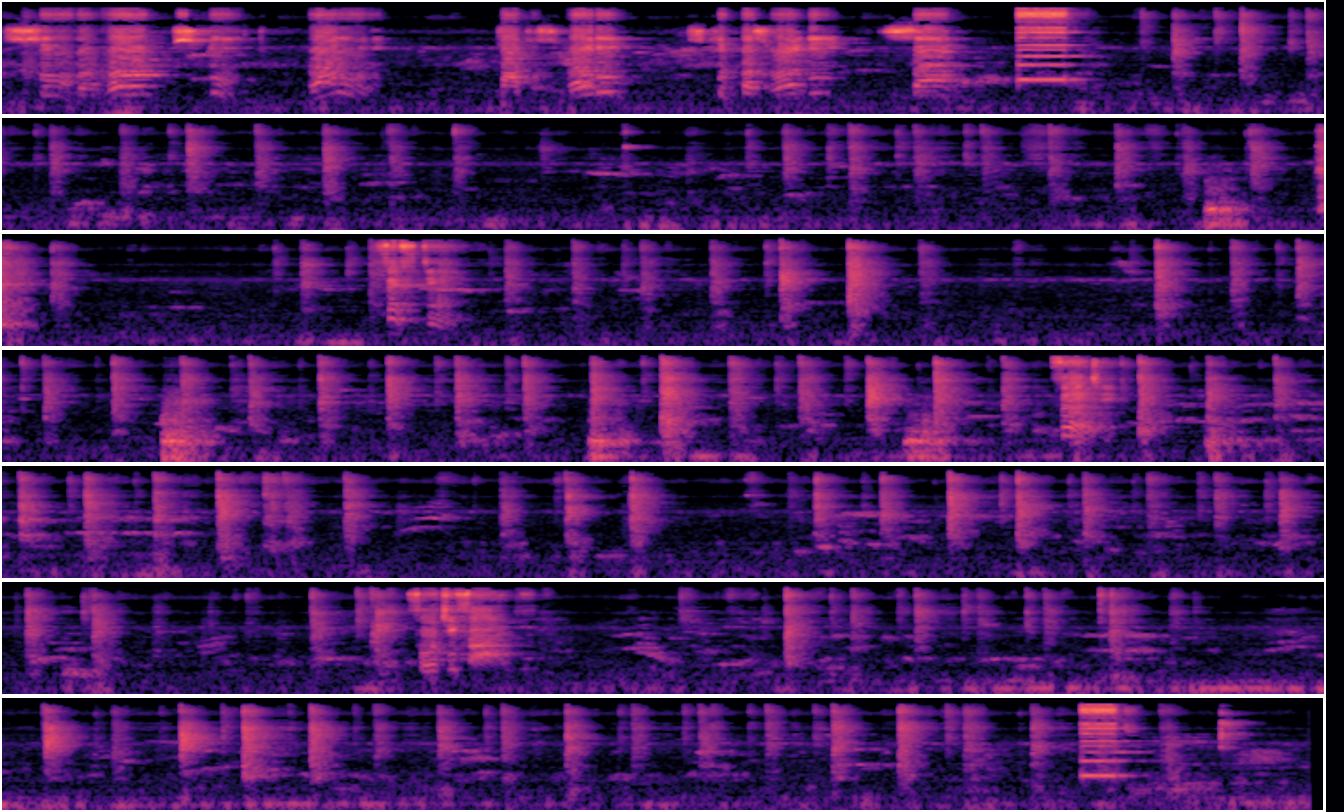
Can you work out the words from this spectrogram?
Sing the rope speed. One minute. Judges ready. Skippers ready. Set. Fifty. Thirty. Forty-five.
